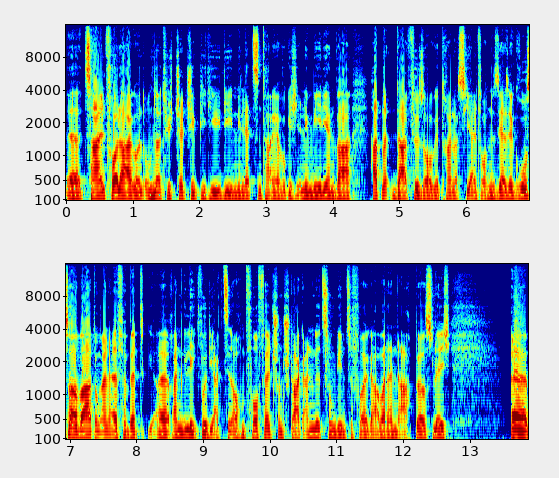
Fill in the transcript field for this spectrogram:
äh, Zahlenvorlage und um natürlich ChatGPT, die in den letzten Tagen ja wirklich in den Medien war, hat dafür Sorge getragen, dass hier einfach eine sehr, sehr große Erwartung an Alphabet äh, rangelegt wurde. Die Aktien auch im Vorfeld schon stark angezogen, demzufolge aber dann nachbörslich äh,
